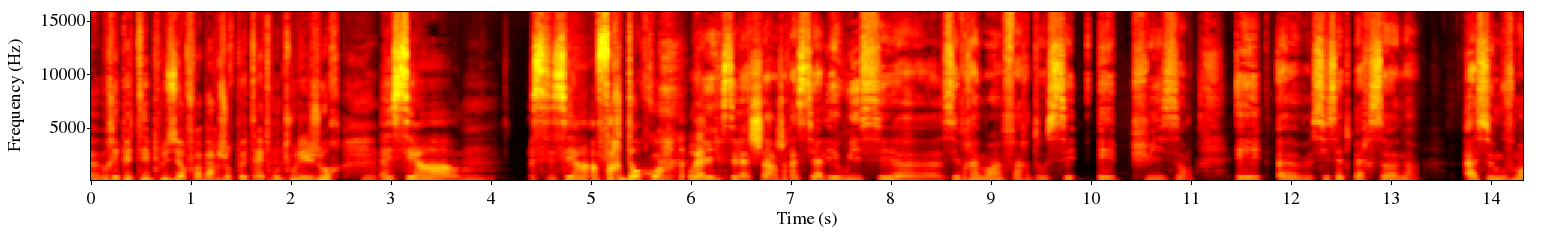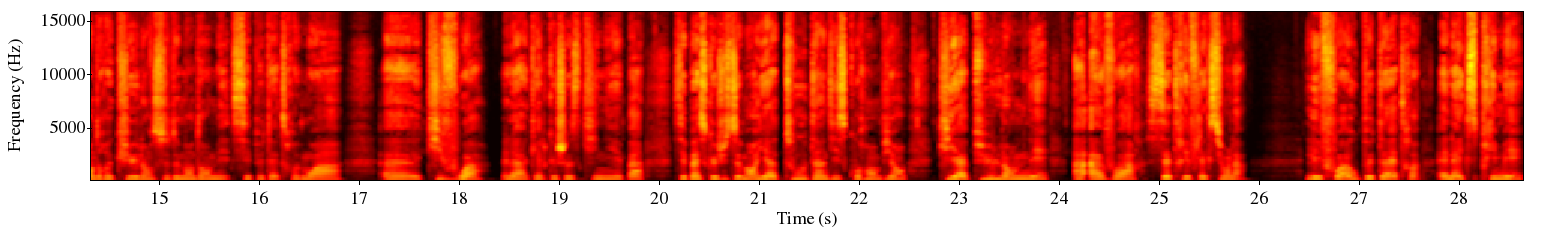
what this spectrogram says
euh, répété plusieurs fois par jour, peut-être, ou tous les jours, mmh. euh, c'est un c'est un, fardeau, quoi. Oui, c'est la charge raciale. Et oui, c'est c'est vraiment un fardeau. C'est épuisant. Et si cette personne à ce mouvement de recul en se demandant mais c'est peut-être moi euh, qui vois là quelque chose qui n'y est pas, c'est parce que justement il y a tout un discours ambiant qui a pu l'emmener à avoir cette réflexion-là. Les fois où peut-être elle a exprimé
